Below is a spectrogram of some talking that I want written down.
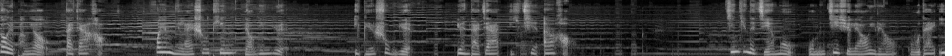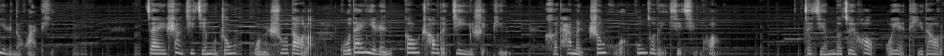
各位朋友，大家好，欢迎你来收听聊音乐，一别数月，愿大家一切安好。今天的节目，我们继续聊一聊古代艺人的话题。在上期节目中，我们说到了古代艺人高超的技艺水平和他们生活工作的一些情况。在节目的最后，我也提到了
